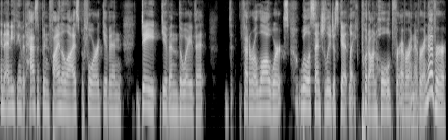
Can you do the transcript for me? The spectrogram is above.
And anything that hasn't been finalized before a given date, given the way that federal law works, will essentially just get like put on hold forever and ever and ever.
